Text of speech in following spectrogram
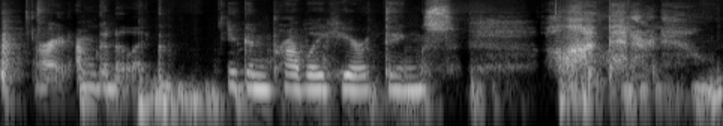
All right, I'm gonna like, you can probably hear things a lot better now.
